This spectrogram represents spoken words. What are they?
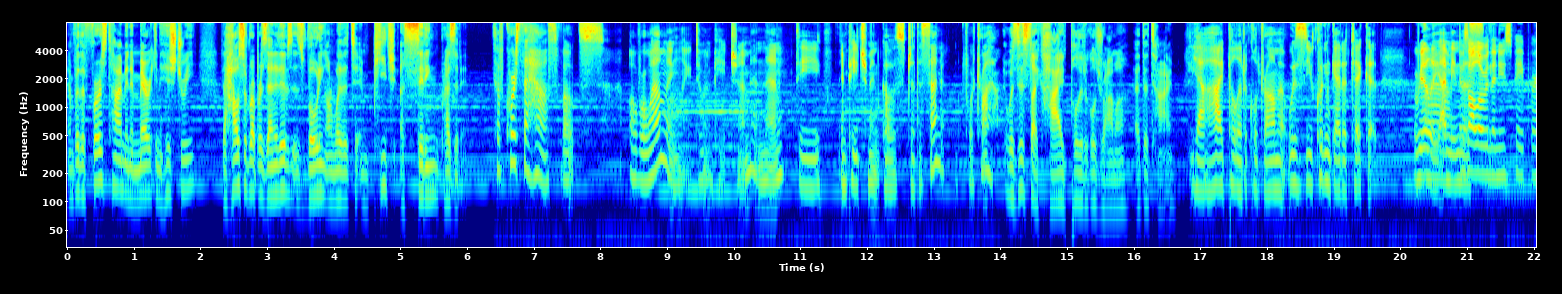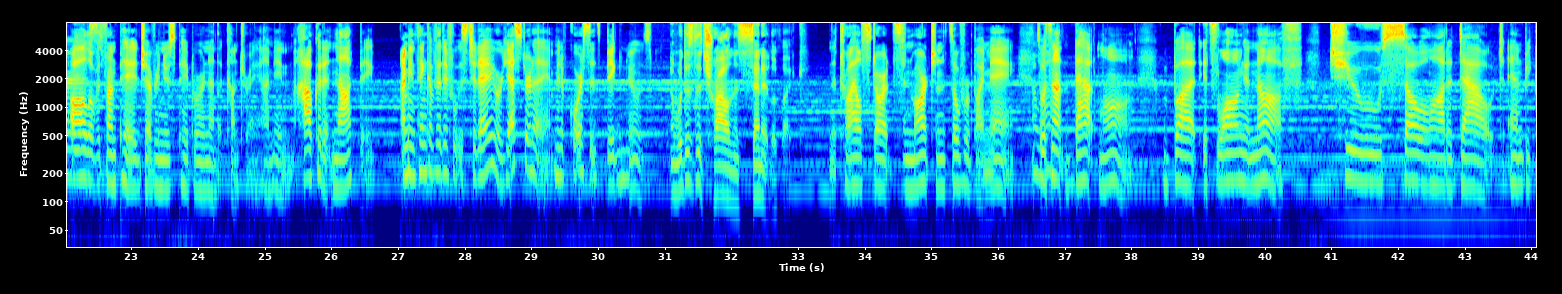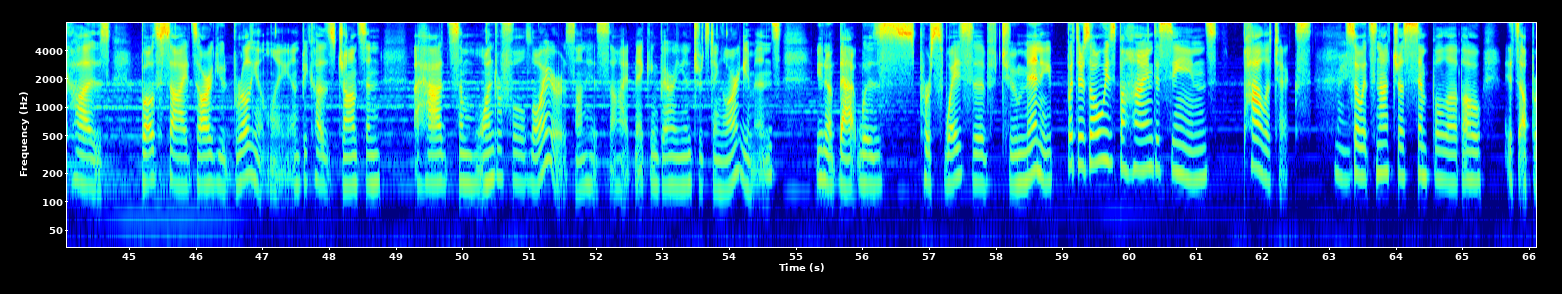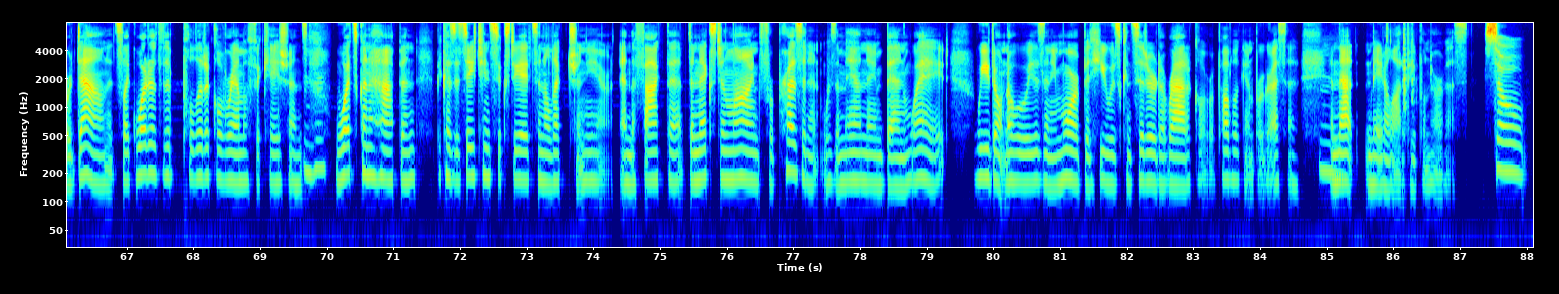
And for the first time in American history, the House of Representatives is voting on whether to impeach a sitting president. So, of course, the House votes overwhelmingly to impeach him, and then the impeachment goes to the Senate for trial. Was this like high political drama at the time? Yeah, high political drama. It was you couldn't get a ticket. Really, I mean, it was all over the newspaper, all over the front page, every newspaper in the country. I mean, how could it not be? I mean, think of it if it was today or yesterday. I mean, of course, it's big news. And what does the trial in the Senate look like? The trial starts in March and it's over by May. Oh, so wow. it's not that long, but it's long enough to sow a lot of doubt. And because both sides argued brilliantly, and because Johnson had some wonderful lawyers on his side making very interesting arguments, you know, that was persuasive to many. But there's always behind the scenes politics. Right. So it's not just simple of, oh, it's up or down. It's like, what are the political ramifications? Mm-hmm. What's going to happen? Because it's 1868, it's an election year. And the fact that the next in line for president was a man named Ben Wade. We don't know who he is anymore, but he was considered a radical Republican progressive. Mm. And that made a lot of people nervous. So,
